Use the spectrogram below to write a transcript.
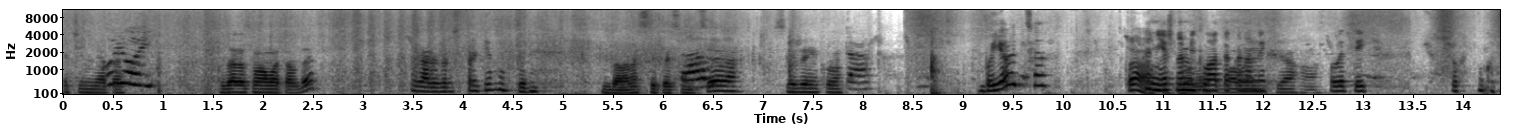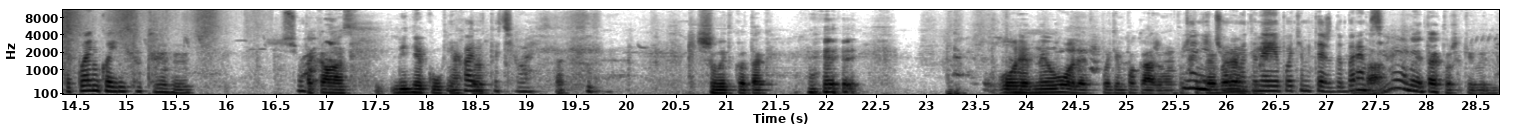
Каченята. Ой, Зараз мама там, да? Зараз розподілимо туди. Да, насипе сінця свіженького. так. Бояться, Так. Конечно, мала- мітла така на маленькі, Ага. летить. Сухенько, тепленько їм тут. Угу. Все, Така у нас літня кухня. нехай відпочиває. швидко так. Огляд, не огляд, потім покажемо. Ну нічого, ми до неї потім теж Да, ну, воно і так трошки видно.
